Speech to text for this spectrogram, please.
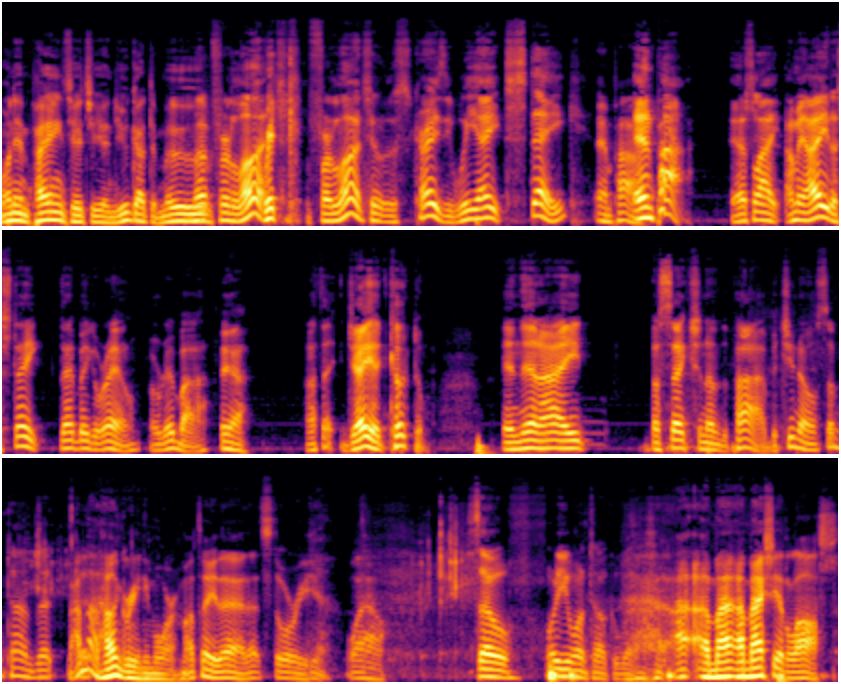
One of them pains hit you, and you got to move. But for lunch, Quick. for lunch, it was crazy. We ate steak And pie. and pie. It's like I mean, I ate a steak that big around a ribeye. yeah. I think Jay had cooked them, and then I ate a section of the pie. But you know, sometimes that I'm that- not hungry anymore. I'll tell you that. That story. Yeah. Wow. So, what do you want to talk about? I, I'm I'm actually at a loss.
